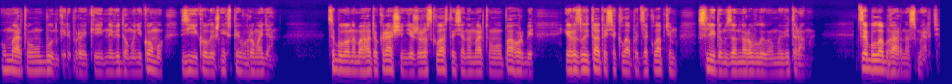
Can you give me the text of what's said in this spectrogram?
у мертвому бункері, про який невідомо нікому з її колишніх співгромадян. Це було набагато краще, ніж розкластися на мертвому пагорбі і розлітатися клапоть за клаптем слідом за норовливими вітрами. Це була б гарна смерть.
